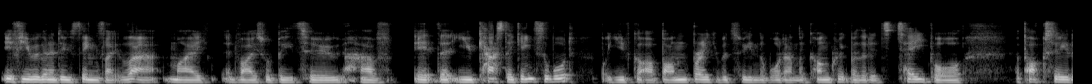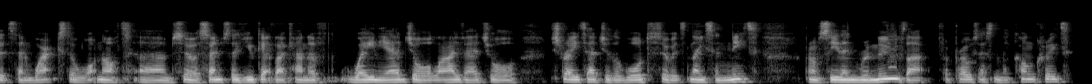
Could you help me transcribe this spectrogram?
If you were going to do things like that, my advice would be to have it that you cast against the wood, but you've got a bond breaker between the wood and the concrete, whether it's tape or epoxy that's then waxed or whatnot. Um, so essentially, you get that kind of waney edge or live edge or straight edge of the wood, so it's nice and neat. But obviously, then remove that for processing the concrete,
